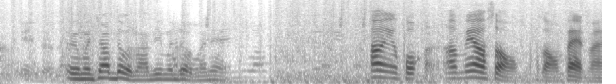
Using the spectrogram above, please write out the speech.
มึงเปลี่ยนเถอะเออมันชอบโดดมาพี่มันโดดมาเนี่ย เอ้ายังพกเอาไม่เอาสองสองแปดมา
